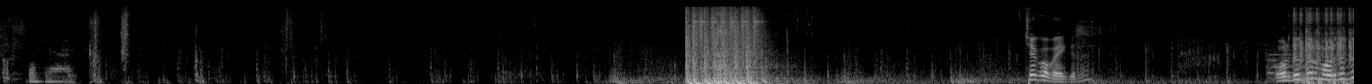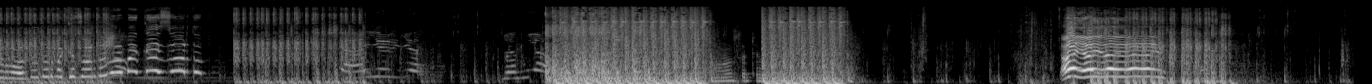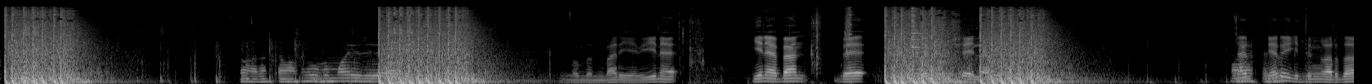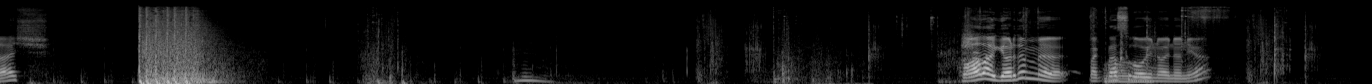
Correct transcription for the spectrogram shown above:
Çok güzel ya. Çek o baygını. Orada durma orada durma orada durma kız orada durma kız orada dur. Hayır ya. Yanıyor. Onu satayım. Ay ay ay ay, ay. Tamam tamam. Oğlum hayır ya. Ya yine yine ben ve şeyler. Ner- nereye gittin kardeş? Koala gördün mü? Bak nasıl oyun oynanıyor.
